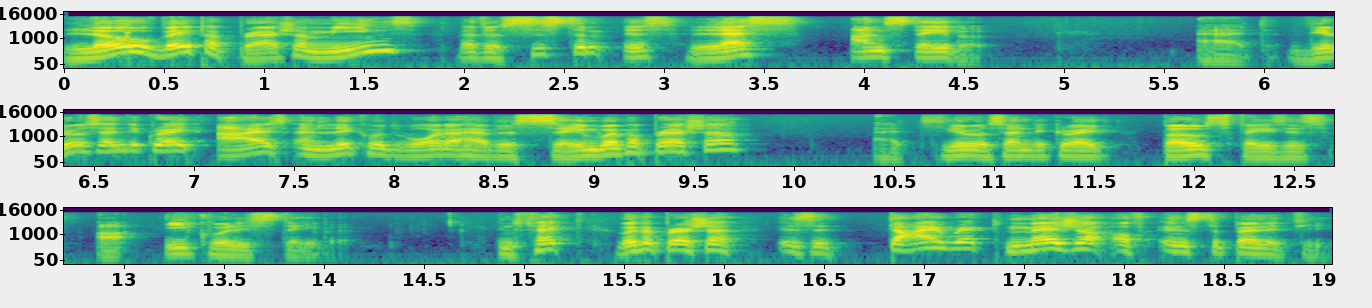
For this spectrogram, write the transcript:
Low vapor pressure means that the system is less unstable. At 0 centigrade, ice and liquid water have the same vapor pressure. At 0 centigrade, both phases are equally stable. In fact, vapor pressure is a direct measure of instability.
